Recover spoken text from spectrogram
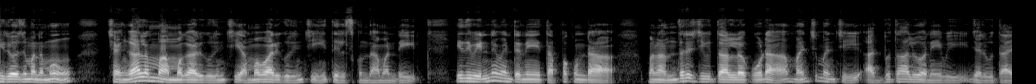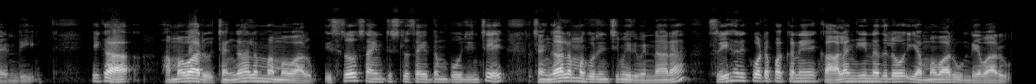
ఈరోజు మనము చెంగాలమ్మ అమ్మగారి గురించి అమ్మవారి గురించి తెలుసుకుందామండి. ఇది విన్న వెంటనే తప్పకుండా మన అందరి జీవితాల్లో కూడా మంచి మంచి అద్భుతాలు అనేవి జరుగుతాయండి. ఇక అమ్మవారు చెంగాలమ్మ అమ్మవారు ఇస్రో సైంటిస్టులు సైతం పూజించే చెంగాలమ్మ గురించి మీరు విన్నారా? శ్రీహరికోట పక్కనే కాలంగి నదిలో ఈ అమ్మవారు ఉండేవారు.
